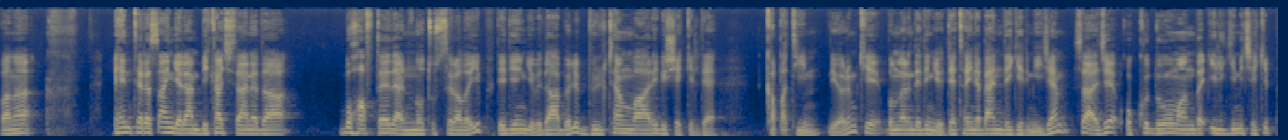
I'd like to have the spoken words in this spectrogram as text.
bana enteresan gelen birkaç tane daha bu haftaya der notu sıralayıp dediğim gibi daha böyle bültenvari bir şekilde kapatayım diyorum ki bunların dediğim gibi detayına ben de girmeyeceğim. Sadece okuduğum anda ilgimi çekip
